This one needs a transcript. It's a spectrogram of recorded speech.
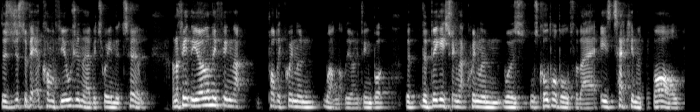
there's just a bit of confusion there between the two. And I think the only thing that probably Quinlan, well, not the only thing, but the, the biggest thing that Quinlan was was culpable for there is taking the ball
